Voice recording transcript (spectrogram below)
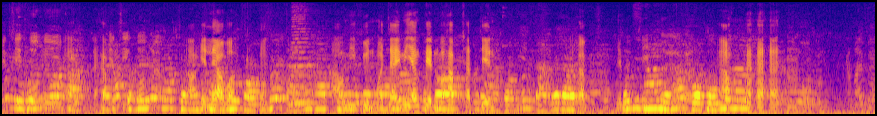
ห็นสีโค้งอยู่นะครับเห็นสีโค้งอยู่เอาเห็นแล้วบ่เอามีขึ้นหัวใจมีหยังเต้นบ่ครับ ชัดเจนครับเห็นสีโค้งเอาเ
